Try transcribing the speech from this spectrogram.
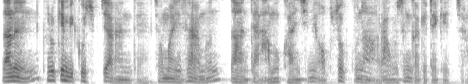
나는 그렇게 믿고 싶지 않은데 정말 이 사람은 나한테 아무 관심이 없었구나 라고 생각이 되겠죠.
